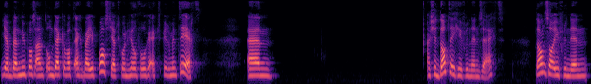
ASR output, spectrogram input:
je, bent nu pas aan het ontdekken wat echt bij je past. Je hebt gewoon heel veel geëxperimenteerd. En als je dat tegen je vriendin zegt, dan zal je vriendin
